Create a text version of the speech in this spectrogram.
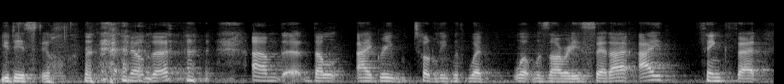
You did still. no, the, um, the, the, I agree totally with what, what was already said. I, I think that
